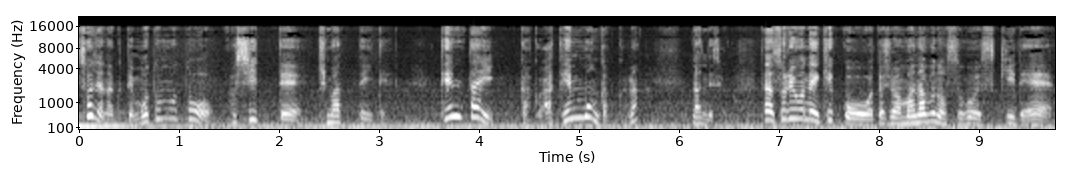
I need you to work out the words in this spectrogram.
そうじゃなくてもともと星って決まっていて天体学あ天文学かな？なんですよ。だからそれをね結構私は学ぶのすごい好きで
